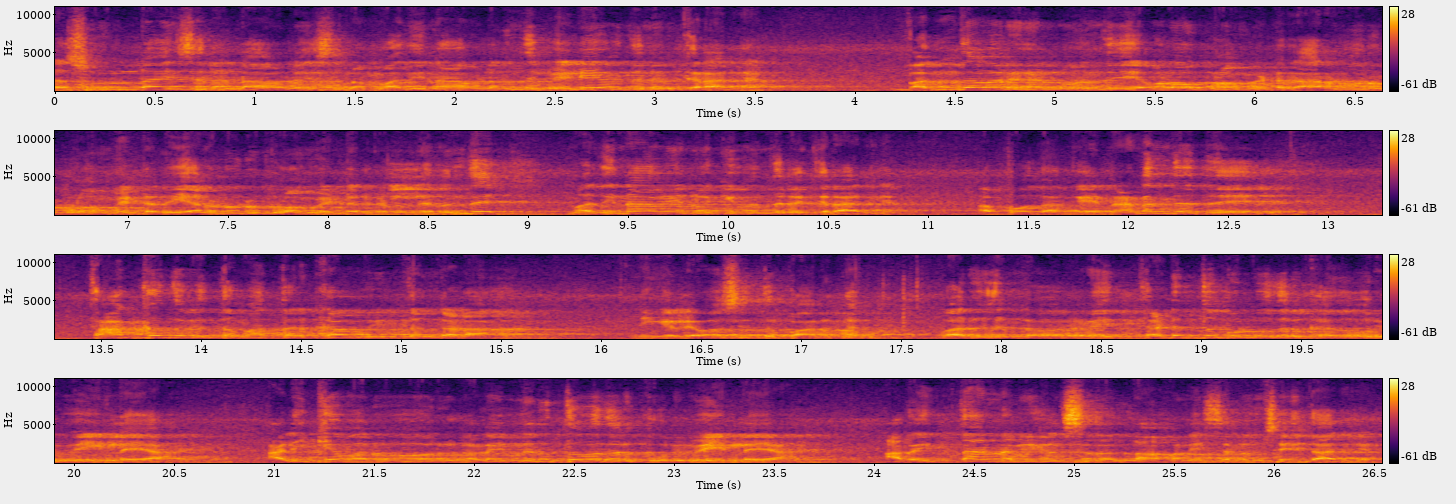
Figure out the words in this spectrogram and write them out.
ரசூல்லாய் ஸல்லல்லாஹு அலைஹி வஸல்லம் மதினாவிலிருந்து வெளியே வந்து நிற்கிறார்கள். வந்தவர்கள் வந்து எவ்வளோ கிலோமீட்டர் அறநூறு கிலோமீட்டர் எழுநூறு கிலோமீட்டர்களிலிருந்து மதினாவை நோக்கி வந்திருக்கிறார்கள். அப்போது அங்கே நடந்தது தாக்குதலுத்தமாக தற்காப்பு யுத்தங்களா நீங்கள் யோசித்து பாருங்கள் வருகின்றவர்களை தடுத்து கொள்வதற்கு அது உரிமை இல்லையா? அழிக்க வருபவர்களை நிறுத்துவதற்கு உரிமை இல்லையா? அதைத்தான் நபிகள் ஸல்லல்லாஹு அலைஹி செய்தார்கள்.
